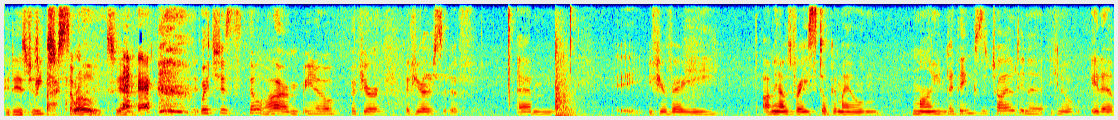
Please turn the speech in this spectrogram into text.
It is just back somewhere. roads, yeah. Which is no harm, you know, if you're if you're sort of, um, if you're very, I mean, I was very stuck in my own mind. I think as a child, in a you know, in a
